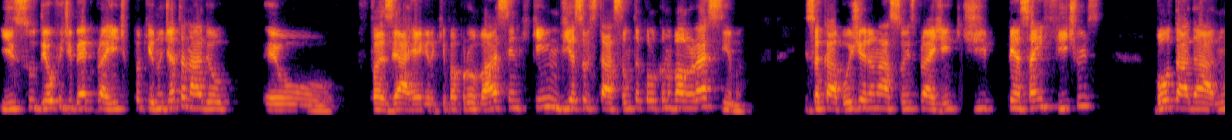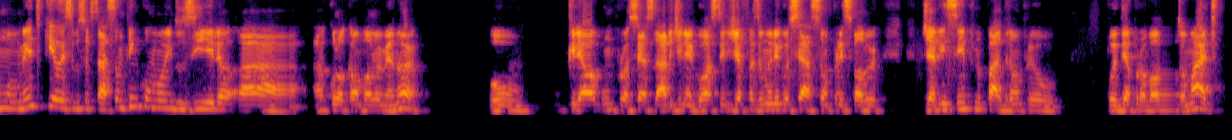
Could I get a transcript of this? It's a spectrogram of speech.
Isso deu feedback para a gente, porque não adianta nada eu, eu fazer a regra aqui para provar, sendo que quem envia a solicitação está colocando valor acima. Isso acabou gerando ações para a gente de pensar em features voltada a, no momento que eu recebo a solicitação, tem como eu induzir ele a, a colocar um valor menor? Ou criar algum processo da área de negócio dele já fazer uma negociação para esse valor já vir sempre no padrão para eu poder aprovar automático,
